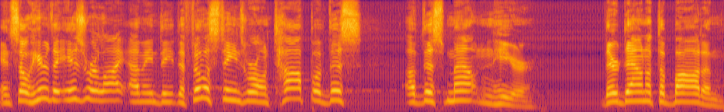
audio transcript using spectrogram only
And so here the Israelite, I mean, the, the Philistines were on top of this, of this mountain here. They're down at the bottom.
